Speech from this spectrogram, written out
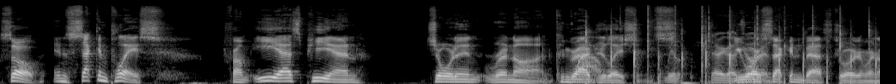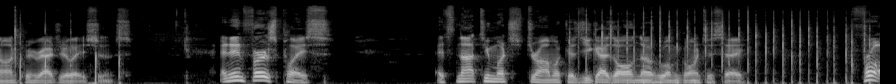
So in second place from ESPN, Jordan Raanan. Congratulations. We, there we go. You Jordan. are second best, Jordan Raanan. Congratulations. And in first place, it's not too much drama because you guys all know who I'm going to say. From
